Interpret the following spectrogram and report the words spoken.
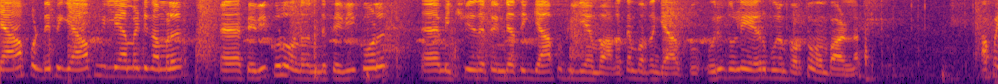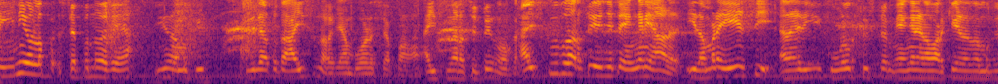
ഗ്യാപ്പ് ഉണ്ട്. ഇപ്പൊ ഗ്യാപ്പ് ഫില്ല് ചെയ്യാൻ വേണ്ടി നമ്മൾ ഫെവിക്കോൾ കൊണ്ടുവന്നിട്ടുണ്ട്. ഫെവിക്കോൾ മിക്സ് ചെയ്തിട്ട് ഇതിന്റെ അകത്ത് ഗ്യാപ്പ് ഫില്ല് ചെയ്യുമ്പോൾ അകത്തും പുറത്തും ഗ്യാപ്പ് ഒരു തുള്ളി എയർ പോലും പുറത്ത് പോകാൻ പാടില്ല. അപ്പോൾ ഇനിയുള്ള സ്റ്റെപ്പ് എന്ന് പറഞ്ഞാൽ ഇത് നമുക്ക് ഇതിനകത്തോട്ട് ഐസ് നിറയ്ക്കാൻ പോകുന്ന സ്റ്റെപ്പാണ് ഐസ് നിറച്ചിട്ട് നോക്കാം. ഐസ് ക്യൂബ് നിറച്ച് കഴിഞ്ഞിട്ട് എങ്ങനെയാണ് ഈ നമ്മുടെ എ സി അതായത് ഈ കൂളർ സിസ്റ്റം എങ്ങനെയാണ് വർക്ക് ചെയ്യുന്നത് നമുക്ക്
